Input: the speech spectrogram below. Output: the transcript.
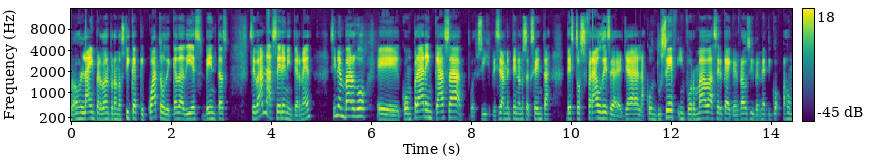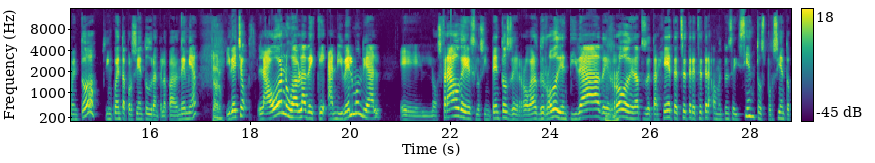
online perdón, pronostica que 4 de cada 10 ventas se van a hacer en Internet. Sin embargo, eh, comprar en casa, pues sí, precisamente no nos exenta de estos fraudes. Eh, ya la Conducef informaba acerca de que el fraude cibernético aumentó 50% durante la pandemia. Claro. Y de hecho, la ONU habla de que a nivel mundial eh, los fraudes, los intentos de robar, de robo de identidad, de robo de datos de tarjeta, etcétera, etcétera, aumentó en 600%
